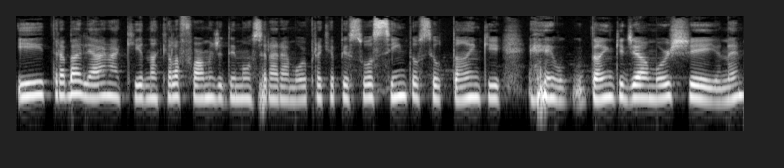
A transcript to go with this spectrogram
e trabalhar naquilo, naquela forma de demonstrar amor para que a pessoa sinta o seu tanque, o tanque de amor cheio, né?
